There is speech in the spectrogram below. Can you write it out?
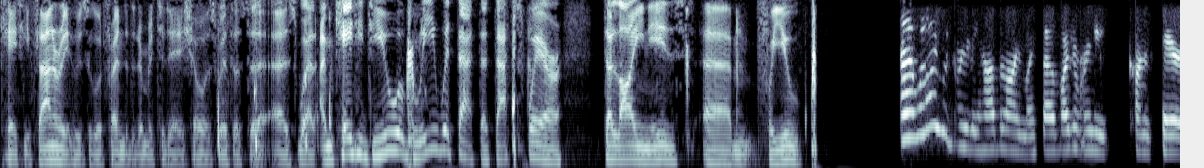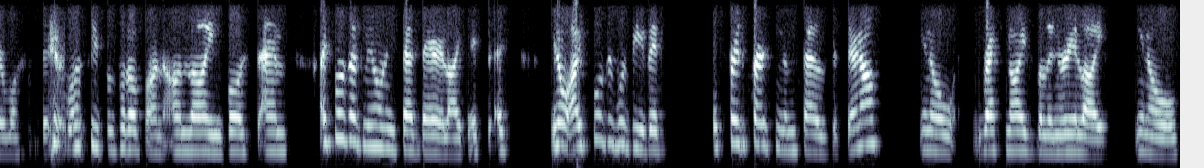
Katie Flannery, who's a good friend of the Limerick Today show, is with us uh, as well. And Katie, do you agree with that? That that's where the line is um, for you? Uh, well, I wouldn't really have a line myself. I don't really kind of care what what people put up on online, but um, I suppose as Leonie said there, like it's, it's you know, I suppose it would be a bit. It's for the person themselves if they're not, you know, recognisable in real life. You know,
